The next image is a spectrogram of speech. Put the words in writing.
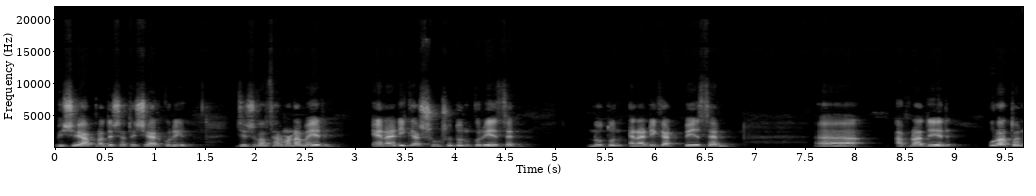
বিষয় আপনাদের সাথে শেয়ার করি। যে সকল স্যার এনআইডি কার্ড সংশোধন করিয়েছেন, নতুন এনআইডি কার্ড পেয়েছেন আপনাদের পুরাতন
